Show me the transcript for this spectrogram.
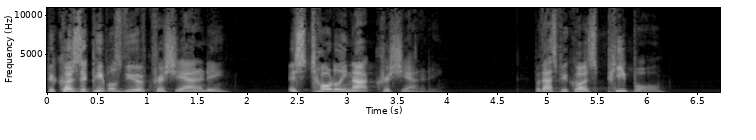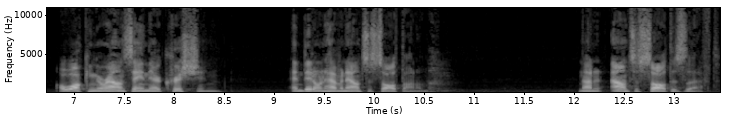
because the people's view of Christianity is totally not Christianity. But that's because people are walking around saying they're Christian and they don't have an ounce of salt on them. Not an ounce of salt is left.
